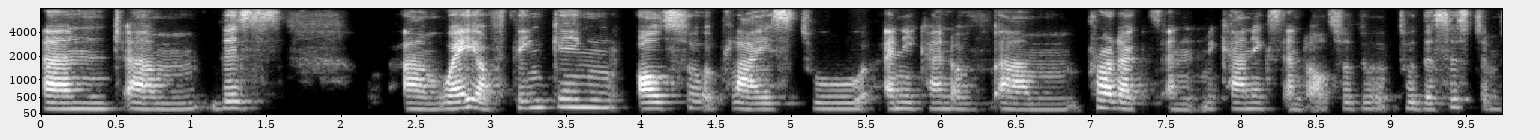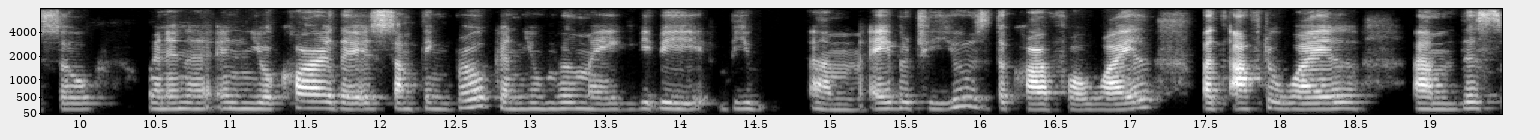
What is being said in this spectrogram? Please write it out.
And um, this um, way of thinking also applies to any kind of um, products and mechanics and also to, to the system. So when in, a, in your car there is something broken, you will maybe be, be um, able to use the car for a while, but after a while, um, this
